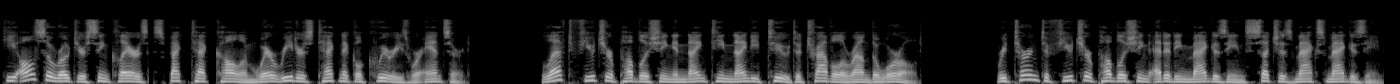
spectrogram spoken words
He also wrote your Sinclair's SpecTech column where readers' technical queries were answered. Left Future Publishing in 1992 to travel around the world. Returned to Future Publishing editing magazines such as Max Magazine.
